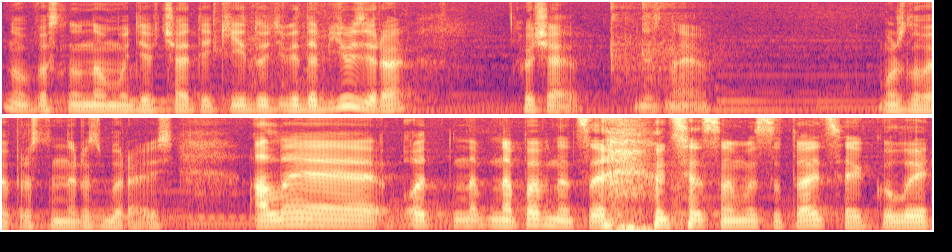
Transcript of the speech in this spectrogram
ну, в основному дівчат, які йдуть від аб'юзера, хоча не знаю. Можливо, я просто не розбираюсь. Але от напевно, це ця саме ситуація, коли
